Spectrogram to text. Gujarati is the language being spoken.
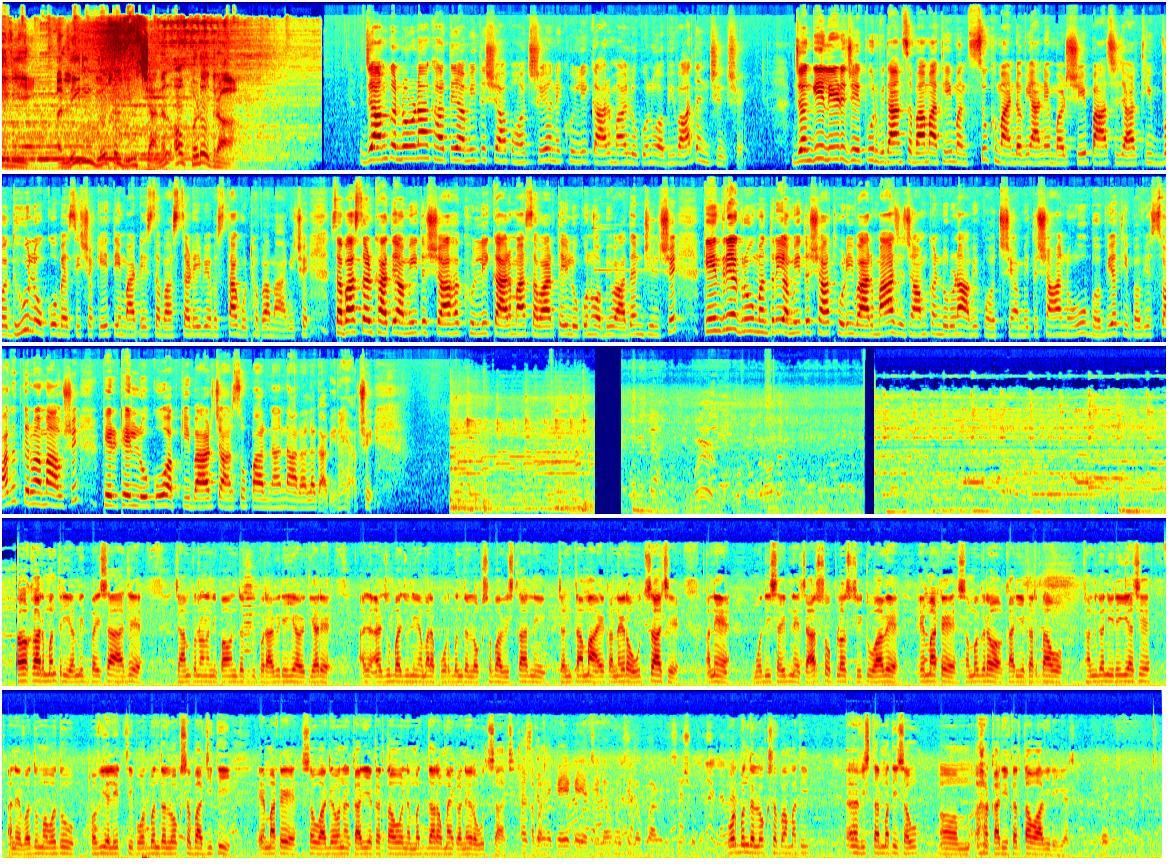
TV a leading local news channel of Vadodara Jamkandorna ખાતે અમિત શાહ પહોંચશે અને ખુલ્લી કારમાં લોકોનું અભિવાદન ઝીલશે. જંગી લીડ જેતપુર વિધાનસભામાંથી મનસુખ માંડવિયાને મળશે પાંચ હજારથી વધુ લોકો બેસી શકે તે માટે સભા સ્થળે વ્યવસ્થા ગોઠવવામાં આવી છે. સભા સ્થળ ખાતે અમિત શાહ ખુલ્લી કારમાં સવાર થઈ લોકોનું અભિવાદન ઝીલશે. કેન્દ્રીય ગૃહમંત્રી અમિત શાહ થોડી વારમાં જ જામકંડોરણા આવી પહોંચશે. અમિત શાહનું ભવ્યથી ભવ્ય સ્વાગત કરવામાં આવશે. ઠેર ઠેર લોકો અબકી બાર ચારસો પારના નારા લગાવી રહ્યા છે. સહકાર મંત્રી અમિતભાઈ શાહ આજે જામકુનાની પાવન ધરતી પર આવી રહ્યા હોય ત્યારે આજુબાજુની અમારા પોરબંદર લોકસભા વિસ્તારની જનતામાં એક અનેરો ઉત્સાહ છે અને મોદી સાહેબને ચારસો પ્લસ સીટો આવે એ માટે સમગ્ર કાર્યકર્તાઓ થનગની રહ્યા છે અને વધુમાં વધુ ભવ્ય લીટથી પોરબંદર લોકસભા જીતી એ માટે સૌ આગેવાનો કાર્યકર્તાઓ અને મતદારોમાં એક અનેરો ઉત્સાહ છે? પોરબંદર લોકસભામાંથી વિસ્તારમાંથી સૌ કાર્યકર્તાઓ આવી રહ્યા છે.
